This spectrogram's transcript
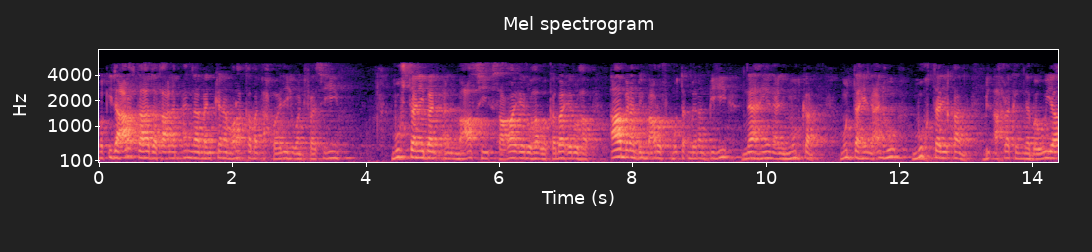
Donc إذا عرفت هذا فاعلم أن من كان مراقبا أحواله وأنفاسه مجتنبا عن المعاصي صغائرها وكبائرها آمرا بالمعروف متأمرا به ناهيا عن المنكر منتهيا عنه مخترقا بالأخلاق النبوية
